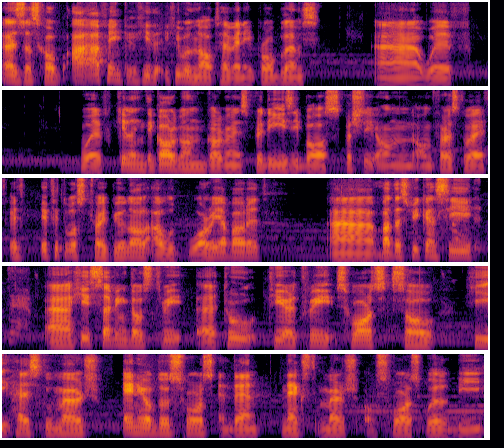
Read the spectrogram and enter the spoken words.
let's just hope. I, I think he, he will not have any problems uh, with with killing the Gorgon. Gorgon is pretty easy boss, especially on, on first wave. If, if it was Tribunal, I would worry about it. Uh, but as we can see, uh, he's saving those three, uh, two tier 3 swords, so he has to merge any of those swords, and then next merge of swords will be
